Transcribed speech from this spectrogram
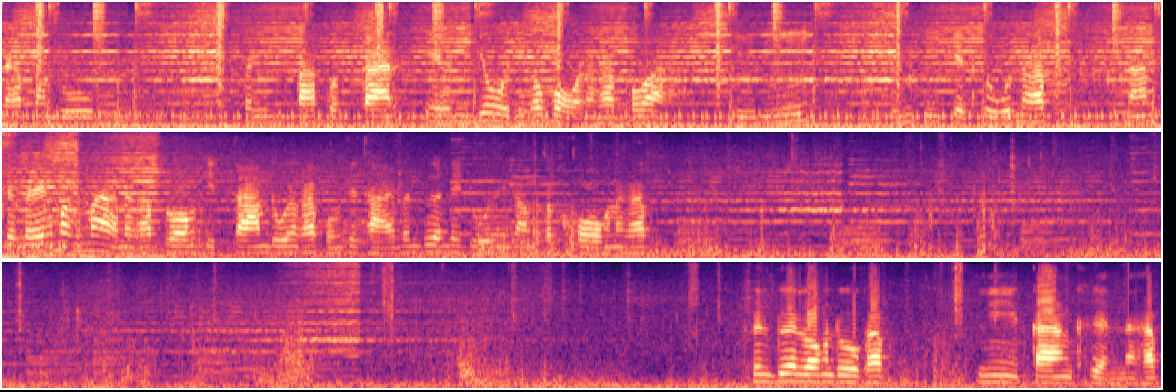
นะครับต้องดูเป็นปรากฏการณ์เอลนิโยที่เขาบอกนะครับ เพราะว่าปีนี้ 70 นะครับ น้ำจะแรงมากๆนะครับ ลองติดตามดูนะครับ ผมจะถ่ายเพื่อนๆได้ดูในลำตะคองนะครับเพื่อนๆลองดูครับ นี่กลางเขื่อนนะครับ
